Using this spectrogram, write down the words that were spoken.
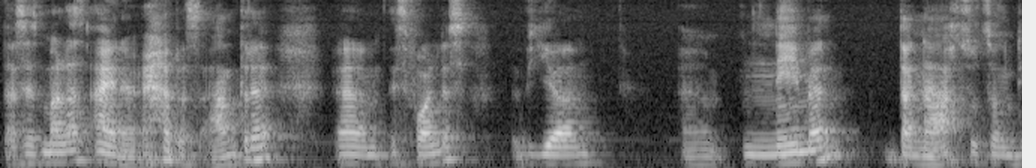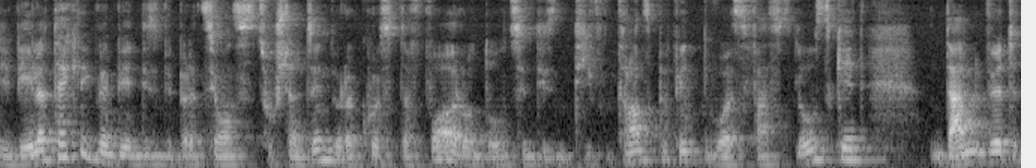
das ist mal das eine. Das andere ähm, ist folgendes, wir ähm, nehmen danach sozusagen die Wählertechnik, wenn wir in diesem Vibrationszustand sind oder kurz davor und uns in diesem tiefen Trance befinden, wo es fast losgeht, dann wird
